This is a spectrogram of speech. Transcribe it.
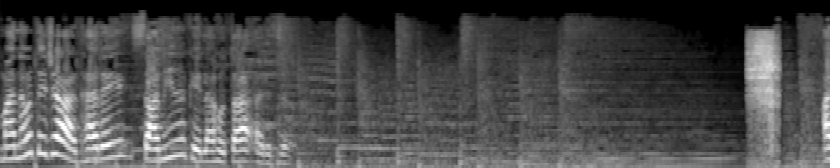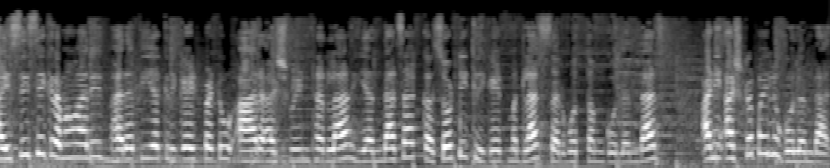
मानवतेच्या आधारे सामीनं केला होता अर्ज. आयसीसी क्रमवारीत भारतीय क्रिकेटपटू आर अश्विन ठरला. यंदाचा कसोटी क्रिकेटमधला सर्वोत्तम गोलंदाज आणि अष्टपैलू गोलंदाज.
